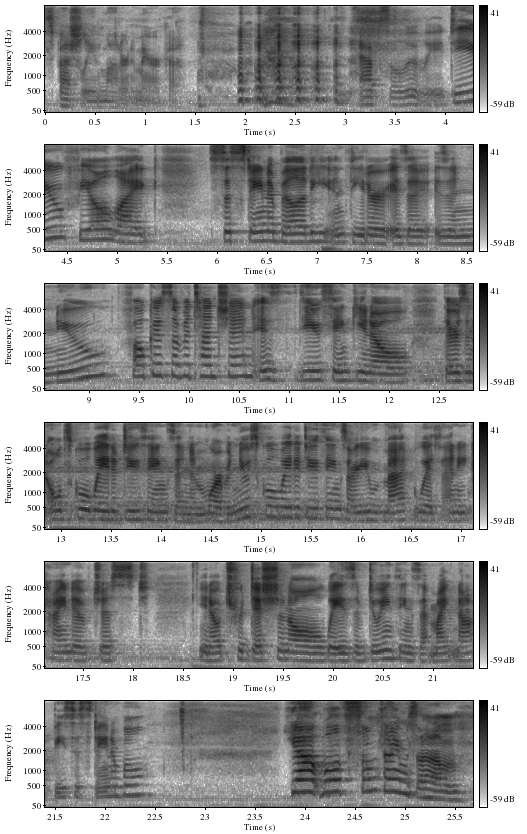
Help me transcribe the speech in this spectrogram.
especially in modern America. Absolutely. Do you feel like sustainability in theater is a is a new focus of attention? Is do you think, you know, there's an old school way to do things and a more of a new school way to do things? Are you met with any kind of just, you know, traditional ways of doing things that might not be sustainable? Yeah, well, sometimes, um,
